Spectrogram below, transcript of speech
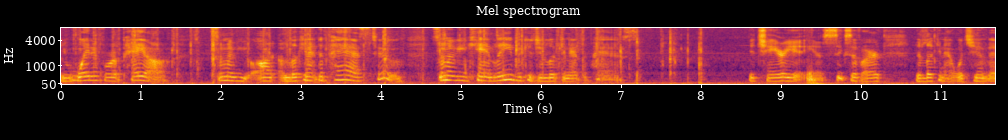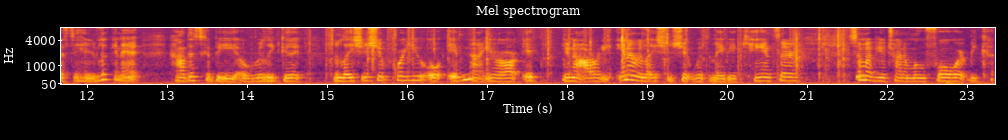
You're waiting for a payoff. Some of you are looking at the past too. Some of you can't leave because you're looking at the past. The chariot, six of earth. You're looking at what you invested here. You're looking at how this could be a really good relationship for you, or if not, you're if you're not already in a relationship with maybe a Cancer. Some of you are trying to move forward because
